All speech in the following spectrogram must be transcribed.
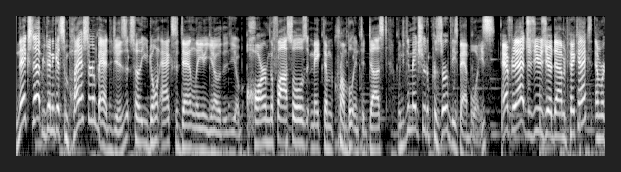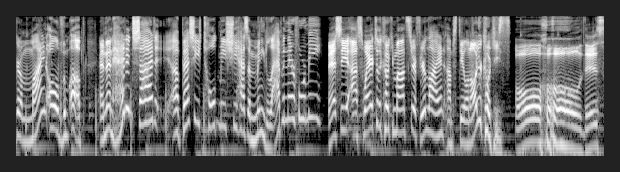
Next up, you're gonna get some plaster and bandages so that you don't accidentally, you know, you know, harm the fossils, make them crumble into dust. We need to make sure to preserve these bad boys. After that, just use your diamond pickaxe and we're gonna mine all of them up and then head inside. Uh, Bessie told me she has a mini lab in there for me. Bessie, I swear to the cookie monster, if you're lying, I'm stealing all your cookies. Oh, this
